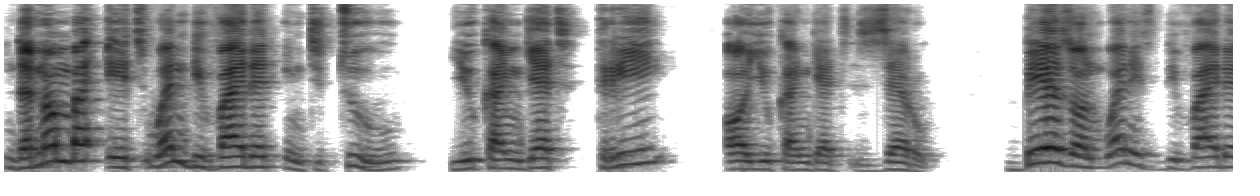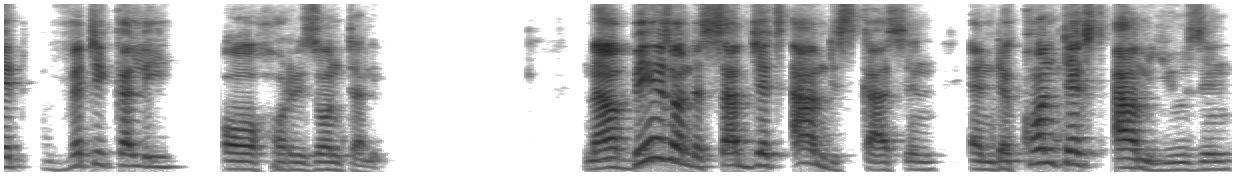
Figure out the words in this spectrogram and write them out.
the number eight, when divided into two, you can get three or you can get zero, based on when it's divided vertically or horizontally. Now, based on the subject I'm discussing and the context I'm using,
